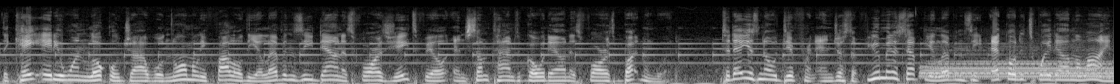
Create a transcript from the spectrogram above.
the K81 local job will normally follow the 11Z down as far as Yatesville and sometimes go down as far as Buttonwood. Today is no different, and just a few minutes after the 11Z echoed its way down the line,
